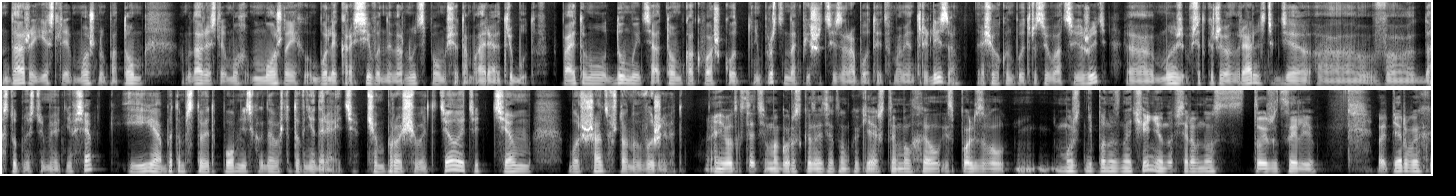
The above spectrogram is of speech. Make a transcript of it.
даже если можно потом, даже если можно их более красиво навернуть с помощью там атрибутов. Поэтому думайте о том, как ваш код не просто напишется и заработает в момент релиза, а еще как он будет развиваться и жить. Э, мы все-таки живем в реальности, где э, в доступность умеют не все, и об этом стоит помнить, когда вы что-то внедряете. Чем проще вы это делаете, тем больше шансов, что оно выживет. А я вот, кстати, могу рассказать о том, как я HTML Hell использовал, может, не по назначению, но все равно с той же целью. Во-первых,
